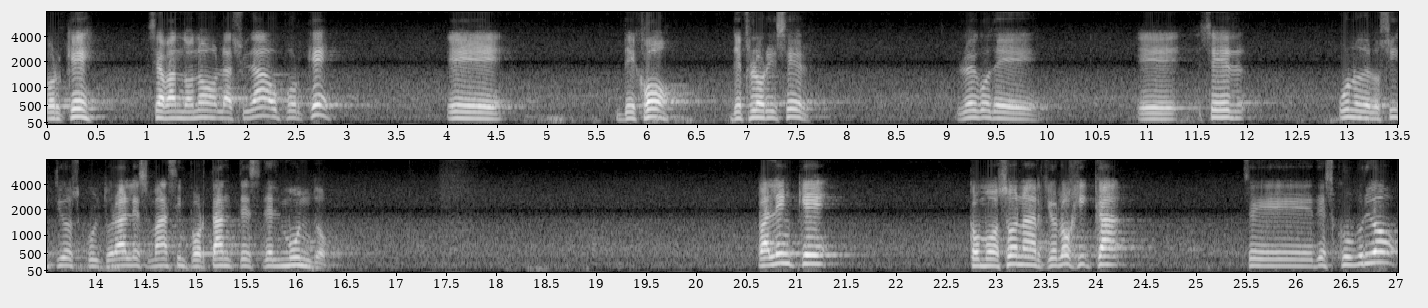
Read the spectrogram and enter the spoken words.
¿Por qué se abandonó la ciudad o por qué eh, dejó de florecer luego de eh, ser uno de los sitios culturales más importantes del mundo. Palenque, como zona arqueológica, se descubrió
